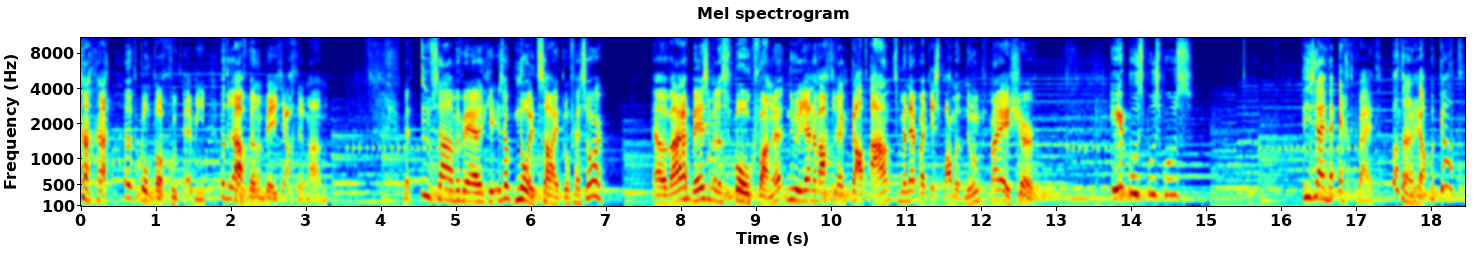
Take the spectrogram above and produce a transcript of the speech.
Haha, het komt wel goed, Emmy. We draven wel een beetje achter hem aan. Met u samenwerken is ook nooit saai, professor. Nou, we waren bezig met een spook vangen. Nu rennen we achter een kat aan. Het is maar net wat je spannend noemt. Maar hey, sure. Hier, poes, poes, poes. Die zijn we echt kwijt. Wat een rappe kat.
